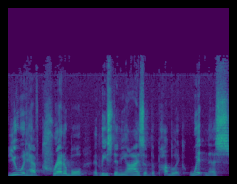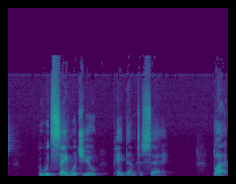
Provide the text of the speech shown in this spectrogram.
you would have credible, at least in the eyes of the public, witness who would say what you paid them to say. But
